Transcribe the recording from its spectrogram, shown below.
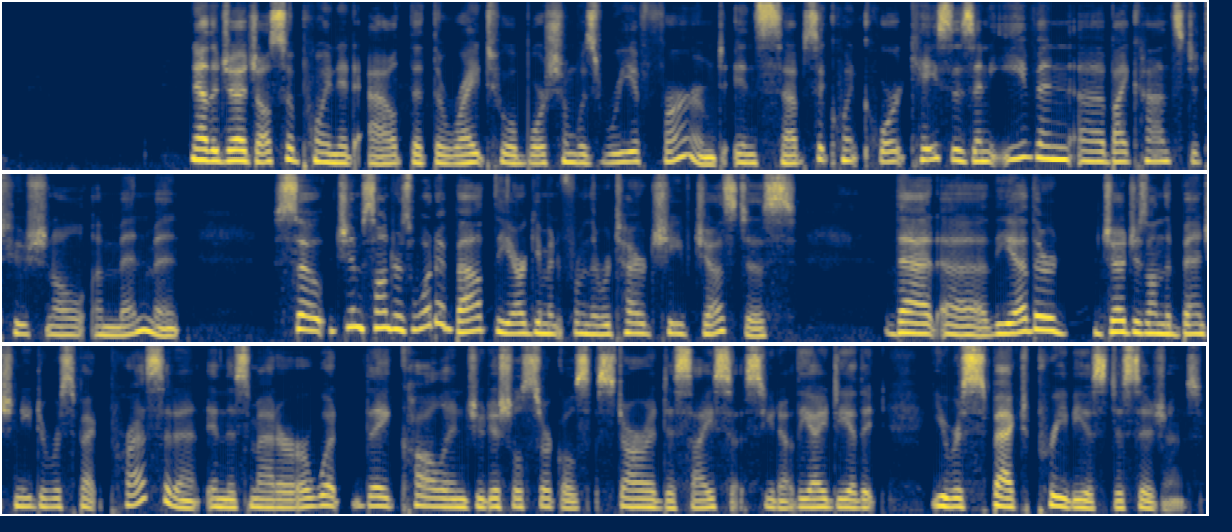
Now, the judge also pointed out that the right to abortion was reaffirmed in subsequent court cases and even uh, by constitutional amendment. So, Jim Saunders, what about the argument from the retired Chief Justice that uh, the other judges on the bench need to respect precedent in this matter, or what they call in judicial circles stare decisis? You know, the idea that you respect previous decisions.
